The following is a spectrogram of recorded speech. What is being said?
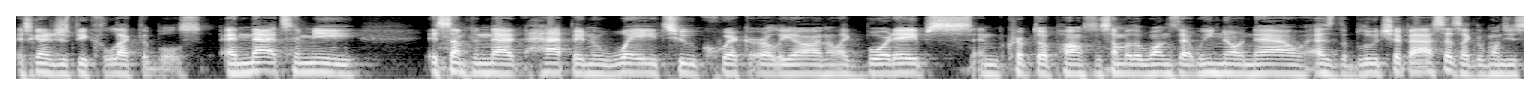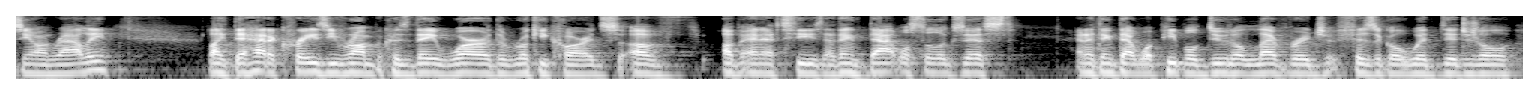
it's going to just be collectibles, and that to me is something that happened way too quick early on. Like Bored Apes and CryptoPunks and some of the ones that we know now as the blue chip assets, like the ones you see on Rally, like they had a crazy run because they were the rookie cards of of NFTs. I think that will still exist. And I think that what people do to leverage physical with digital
